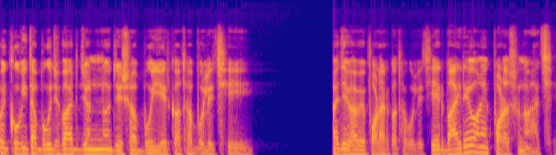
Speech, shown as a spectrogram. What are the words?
ওই কবিতা বোঝবার জন্য যেসব বইয়ের কথা বলেছি বা যেভাবে পড়ার কথা বলেছি, এর বাইরেও অনেক পড়াশোনা আছে।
